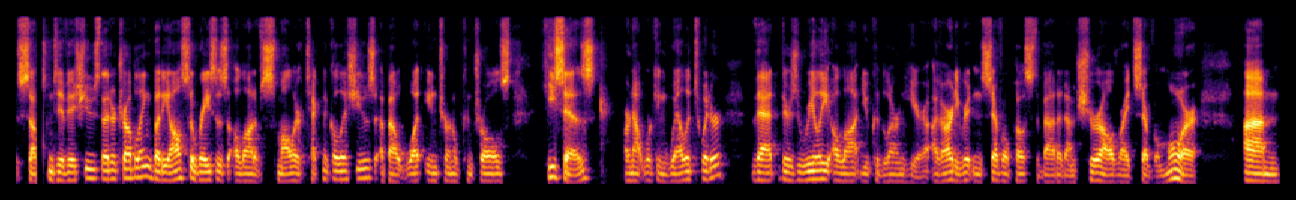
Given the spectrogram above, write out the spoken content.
substantive issues that are troubling, but he also raises a lot of smaller technical issues about what internal controls he says are not working well at Twitter, that there's really a lot you could learn here. I've already written several posts about it. I'm sure I'll write several more. Um,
